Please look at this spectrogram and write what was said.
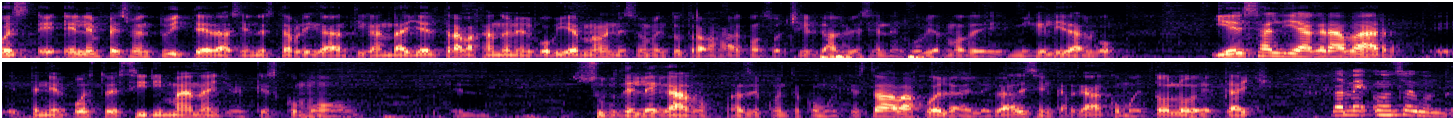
pues e- él empezó en Twitter haciendo esta brigada antigandaya, él trabajando en el gobierno, en ese momento trabajaba con Xochitl Galvez en el gobierno de Miguel Hidalgo, y él salía a grabar, eh, tenía el puesto de City Manager, que es como el subdelegado, haz de cuenta, como el que estaba abajo de la delegada y se encargaba como de todo lo de calle. Dame un segundo.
